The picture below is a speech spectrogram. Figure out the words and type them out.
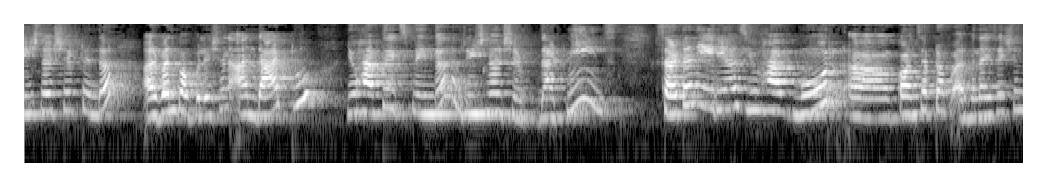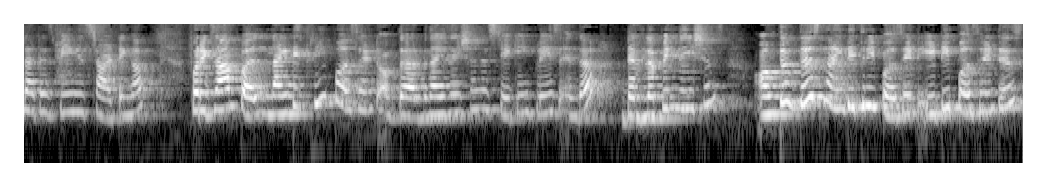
regional shift in the urban population and that too you have to explain the regional shift that means certain areas you have more uh, concept of urbanization that is being starting up. For example 93% of the urbanization is taking place in the developing nations. Out of this 93% 80% is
